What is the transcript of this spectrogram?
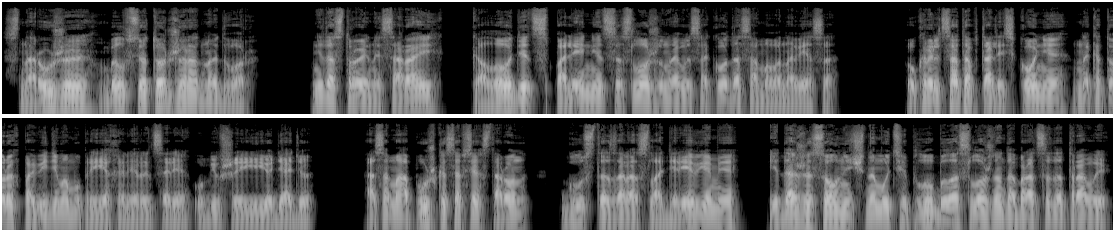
Снаружи был все тот же родной двор. Недостроенный сарай, Колодец, поленница, сложенная высоко до самого навеса. У крыльца топтались кони, на которых, по-видимому, приехали рыцари, убившие ее дядю, а сама опушка со всех сторон густо заросла деревьями, и даже солнечному теплу было сложно добраться до травы,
